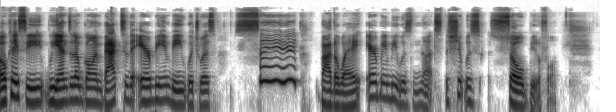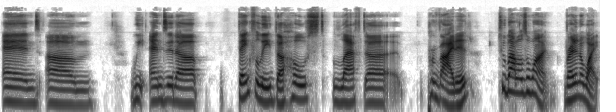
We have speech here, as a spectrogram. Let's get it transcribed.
OKC, we ended up going back to the Airbnb, which was sick, by the way. Airbnb was nuts. The shit was so beautiful. And um we ended up thankfully the host left uh provided two bottles of wine, red and a white.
